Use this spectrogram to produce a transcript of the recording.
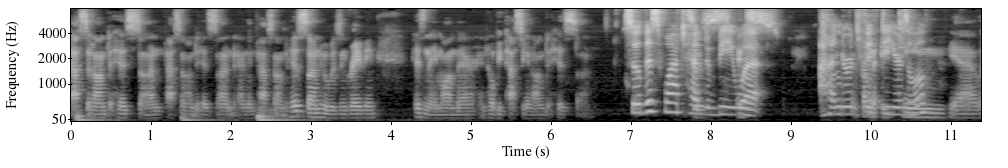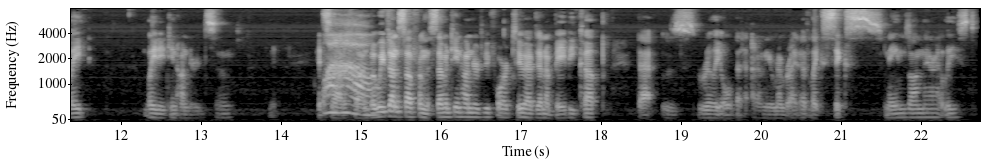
passed it on to his son, passed it on to his son, and then passed it on to his son, who was engraving his name on there, and he'll be passing it on to his son. So this watch So had to be what, it's from the 150 years old? Yeah, late late 1800s. So it's a lot of fun. But we've done stuff from the 1700s before too. I've done a baby cup that was really old. That I don't even remember. I had like six names on there at least.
